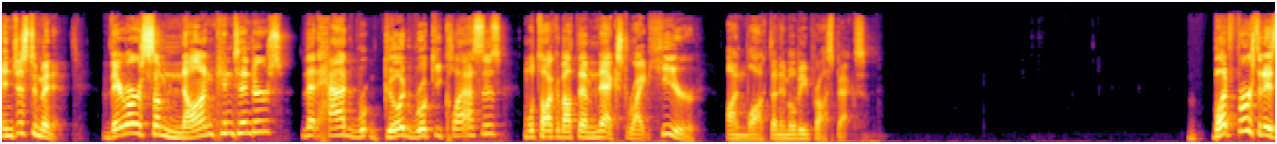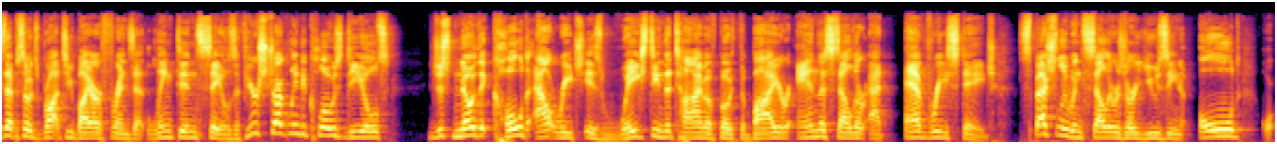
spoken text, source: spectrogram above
In just a minute, there are some non contenders that had r- good rookie classes. We'll talk about them next, right here on Locked on MLB Prospects. But first, today's episode is brought to you by our friends at LinkedIn Sales. If you're struggling to close deals, just know that cold outreach is wasting the time of both the buyer and the seller at every stage, especially when sellers are using old or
